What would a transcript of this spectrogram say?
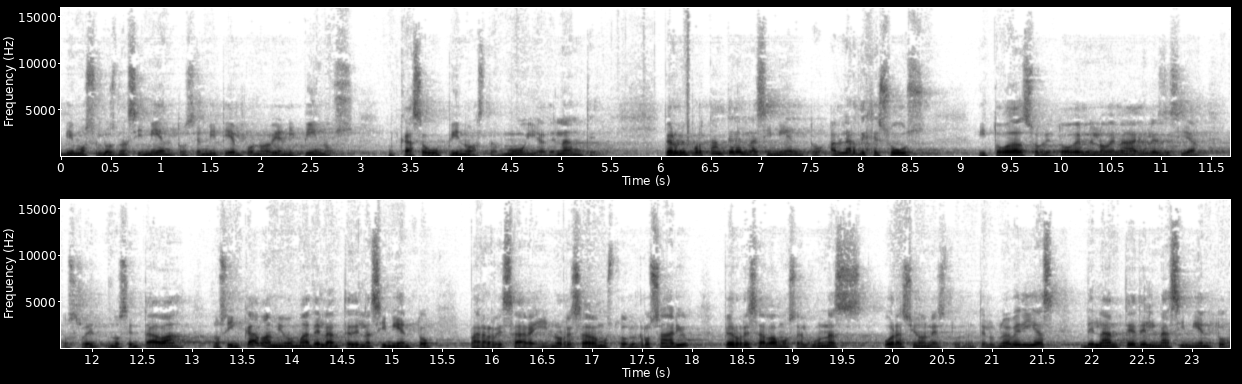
Vimos los nacimientos, en mi tiempo no había ni pinos, en mi casa hubo pino hasta muy adelante. Pero lo importante era el nacimiento, hablar de Jesús. Y todas, sobre todo en el novenario, les decía, nos, nos sentaba, nos hincaba mi mamá delante del nacimiento para rezar ahí. No rezábamos todo el rosario, pero rezábamos algunas oraciones durante los nueve días delante del nacimiento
